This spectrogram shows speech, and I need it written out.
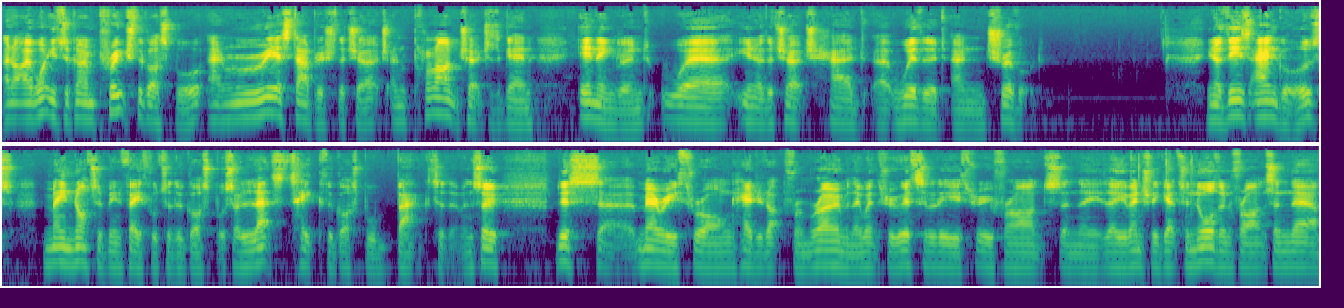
and I want you to go and preach the gospel and re establish the church and plant churches again in England where you know the church had uh, withered and shriveled. You know these angles may not have been faithful to the gospel. So let's take the gospel back to them. And so this uh, merry throng headed up from Rome and they went through Italy, through France, and they, they eventually get to northern France and they're,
